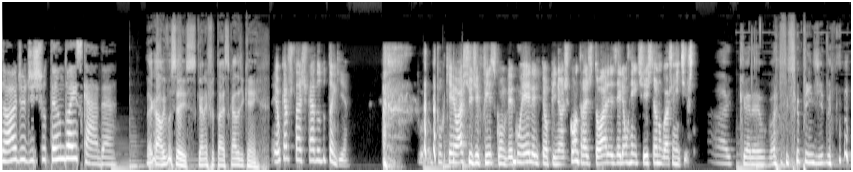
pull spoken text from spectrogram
Episódio de Chutando a Escada. Legal, e vocês? Querem chutar a escada de quem? Eu quero chutar a escada do Tanguia. Porque eu acho difícil conviver com ele, ele tem opiniões contraditórias, ele é um rentista, eu não gosto de rentista. Ai, cara, eu agora fui surpreendido.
